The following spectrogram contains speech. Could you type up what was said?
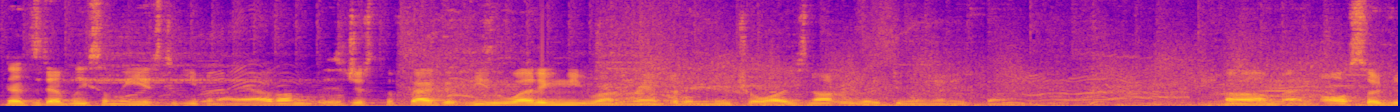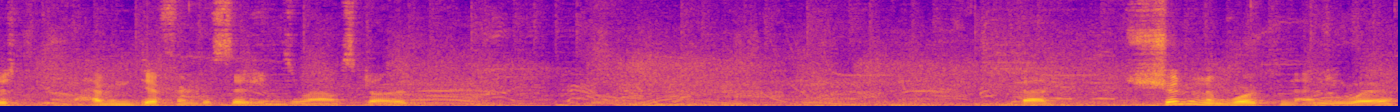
that's definitely something he has to keep an eye out on, is just the fact that he's letting me run rampant in neutral while he's not really doing anything. Um, and also just having different decisions around start. That shouldn't have worked in any way.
